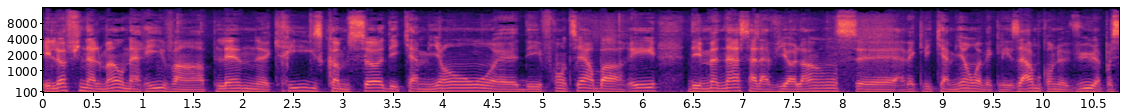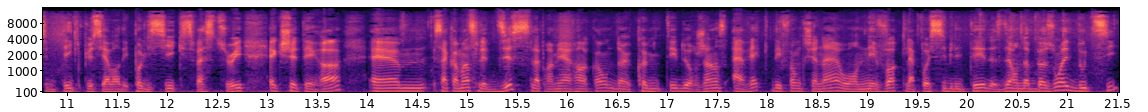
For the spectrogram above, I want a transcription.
Et là finalement on arrive en pleine crise comme ça, des camions, euh, des frontières barrées, des menaces à la violence euh, avec les camions, avec les armes qu'on a vues, la possibilité qu'il puisse y avoir des policiers qui se fassent tuer, etc. Euh, ça commence le 10, la première rencontre d'un comité d'urgence avec des fonctionnaires où on évoque la possibilité de se dire on a besoin d'outils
